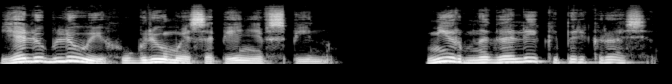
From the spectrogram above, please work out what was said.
я люблю их угрюмое сопение в спину. Мир многолик и прекрасен.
